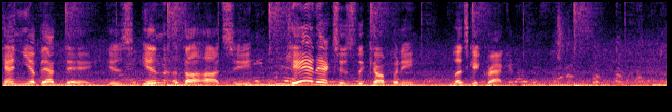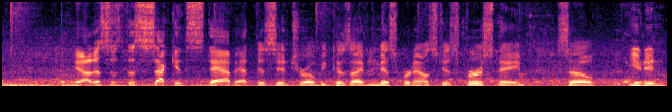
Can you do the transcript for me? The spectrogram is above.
Cañavate is in the hot seat. KNX is the company. Let's get cracking. Yeah, this is the second stab at this intro because I mispronounced his first name. So you didn't,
